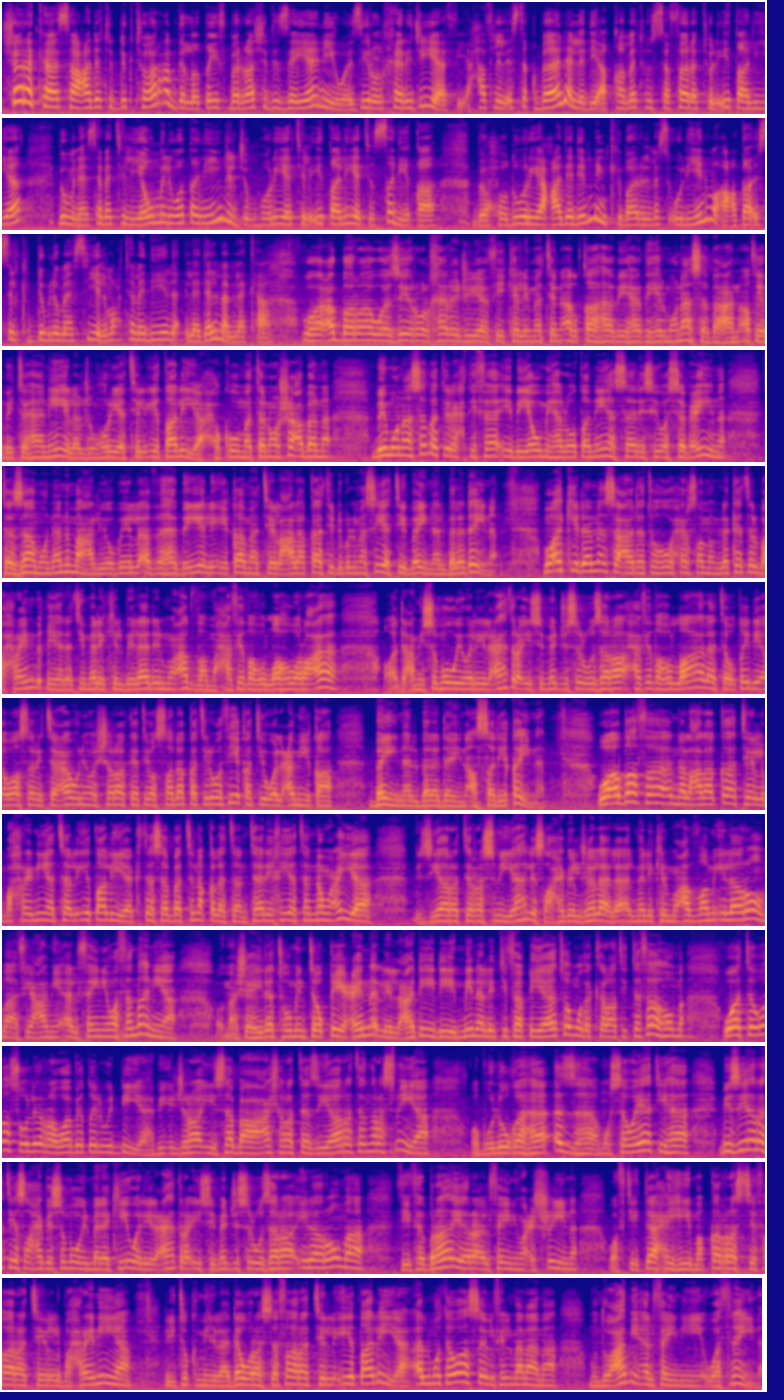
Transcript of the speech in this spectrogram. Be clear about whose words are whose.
Speaker 1: شارك سعادة الدكتور عبد اللطيف بن راشد الزياني وزير الخارجية في حفل الاستقبال الذي أقامته السفارة الإيطالية بمناسبة اليوم الوطني للجمهورية الإيطالية الصديقة بحضور عدد من كبار المسؤولين وأعضاء السلك الدبلوماسي المعتمدين لدى المملكة.
Speaker 2: وعبر وزير الخارجية في كلمة ألقاها بهذه المناسبة عن أطيب التهاني إلى الجمهورية الإيطالية حكومة وشعبا بمناسبة الاحتفاء بيومها الوطني السادس والسبعين الأربعين تزامنا مع اليوبيل الذهبي لإقامة العلاقات الدبلوماسية بين البلدين. مؤكدا سعادته حرص مملكة البحرين بقيادة ملك البلاد المعظم حفظه الله ورعاه. ودعم سمو ولي العهد رئيس مجلس الوزراء حفظه الله على توطيد أواصر التعاون والشراكة والصداقة الوثيقة والعميقة بين البلدين الصديقين. وأضاف أن العلاقات البحرينية الإيطالية اكتسبت نقلة تاريخية نوعية بزيارة رسمية لصاحب الجلالة الملك المعظم إلى روما في عام 2008 وما شهدته من توقيع للعديد من الاتفاقيات ومذكرات التفاهم وتواصل الروابط الودية بإجراء 17 زيارة رسمية وبلوغها أزهى مستوياتها بزيارة صاحب السمو الملكي ولي العهد رئيس مجلس الوزراء إلى روما في فبراير 2020 وافتتاحه مقر السفارة البحرينية لتكمل دور السفارة الإيطالية المتواصل في المنامة منذ عام 2002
